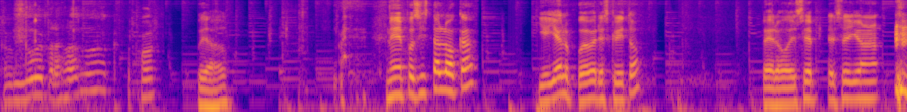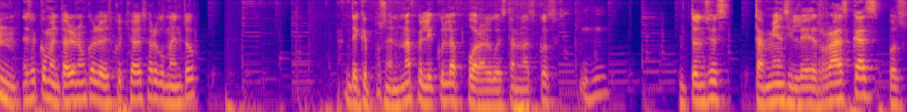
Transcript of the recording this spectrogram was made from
Pero no, para favor, no, por favor. Cuidado. Me pues sí está loca. Y ella lo puede haber escrito. Pero ese, ese yo ese comentario nunca lo he escuchado, ese argumento. De que pues en una película por algo están las cosas. Entonces, también si le rascas, pues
